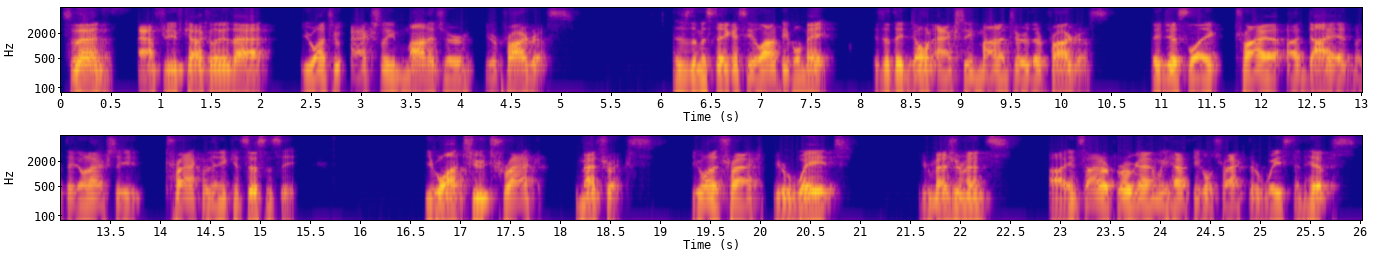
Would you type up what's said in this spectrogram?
So then, after you've calculated that, you want to actually monitor your progress. This is the mistake I see a lot of people make is that they don't actually monitor their progress. They just like try a, a diet, but they don't actually track with any consistency. You want to track metrics. You want to track your weight, your measurements. Uh, inside our program, we have people track their waist and hips,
